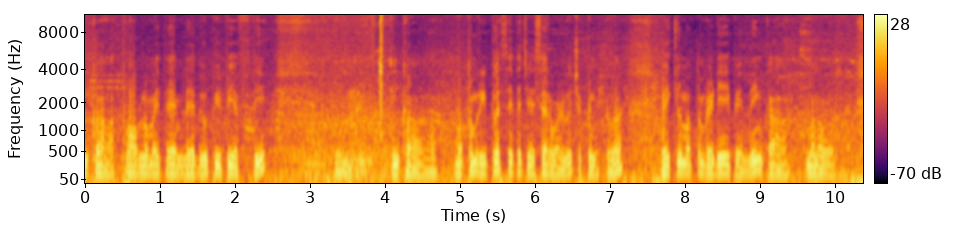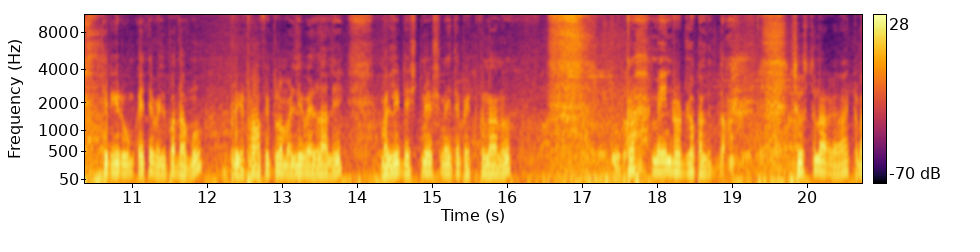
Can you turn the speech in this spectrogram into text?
ఇంకా ప్రాబ్లం అయితే ఏం లేదు పీపీఎఫ్ది ఇంకా మొత్తం రీప్లేస్ అయితే చేశారు వాళ్ళు చెప్పినట్టుగా. వెహికల్ మొత్తం రెడీ అయిపోయింది. ఇంకా మనం తిరిగి రూమ్కి అయితే వెళ్ళిపోదాము. ఇప్పుడు ఈ ట్రాఫిక్లో మళ్ళీ వెళ్ళాలి. మళ్ళీ డెస్టినేషన్ అయితే పెట్టుకున్నాను. ఇంకా మెయిన్ రోడ్లో కలుద్దాం. చూస్తున్నారు కదా ఇక్కడ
